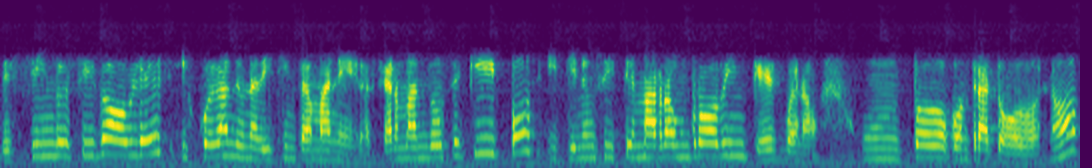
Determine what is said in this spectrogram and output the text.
de singles y dobles y juegan de una distinta manera. Se arman dos equipos y tiene un sistema round robin que es, bueno, un todo contra todos, ¿no?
